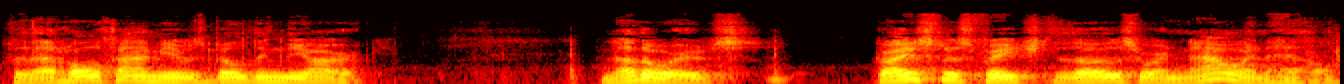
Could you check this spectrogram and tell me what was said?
For that whole time he was building the ark. In other words, Christ was preached to those who are now in hell,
